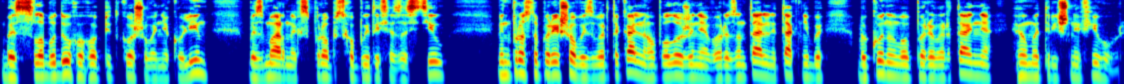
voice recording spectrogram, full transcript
без слабодухого підкошування колін, без марних спроб схопитися за стіл. Він просто перейшов із вертикального положення в горизонтальне, так ніби виконував перевертання геометричної фігури.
